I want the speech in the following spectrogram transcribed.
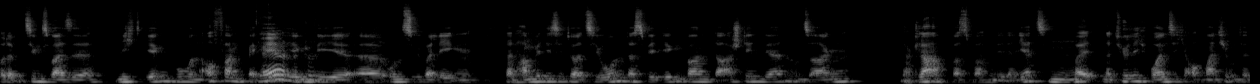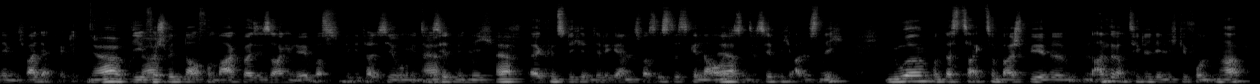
oder beziehungsweise nicht irgendwo ein Auffangbecken ja, ja, irgendwie äh, uns überlegen, dann haben wir die Situation, dass wir irgendwann dastehen werden und sagen, na klar, was machen wir denn jetzt? Mhm. Weil natürlich wollen sich auch manche Unternehmen nicht weiterentwickeln. Ja, die verschwinden auch vom Markt, weil sie sagen, nö, was Digitalisierung interessiert ja. mich nicht, ja. äh, künstliche Intelligenz, was ist das genau? Das interessiert mich alles nicht. Nur, und das zeigt zum Beispiel ein anderer Artikel, den ich gefunden habe,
